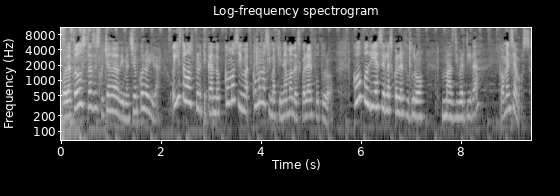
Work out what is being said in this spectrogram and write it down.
Hola a todos, estás escuchando La Dimensión Colorida. Hoy estamos platicando cómo, cómo nos imaginamos la escuela del futuro. ¿Cómo podría ser la escuela del futuro más divertida? Comencemos.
